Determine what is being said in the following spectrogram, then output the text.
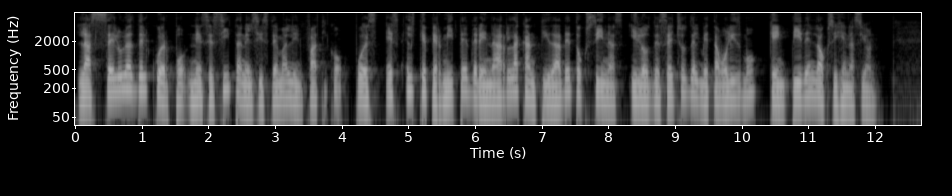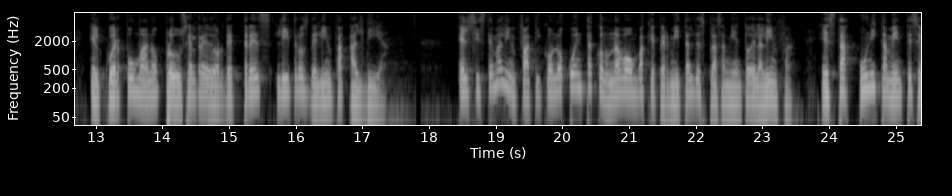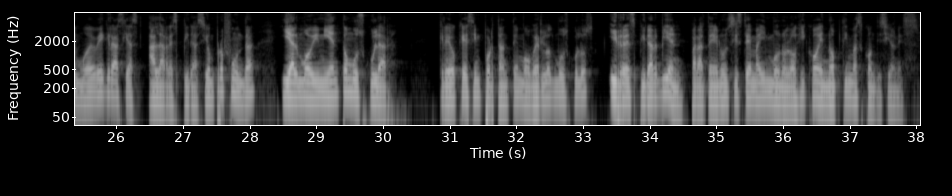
Las células del cuerpo necesitan el sistema linfático pues es el que permite drenar la cantidad de toxinas y los desechos del metabolismo que impiden la oxigenación. El cuerpo humano produce alrededor de 3 litros de linfa al día. El sistema linfático no cuenta con una bomba que permita el desplazamiento de la linfa. Esta únicamente se mueve gracias a la respiración profunda y al movimiento muscular. Creo que es importante mover los músculos y respirar bien para tener un sistema inmunológico en óptimas condiciones.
